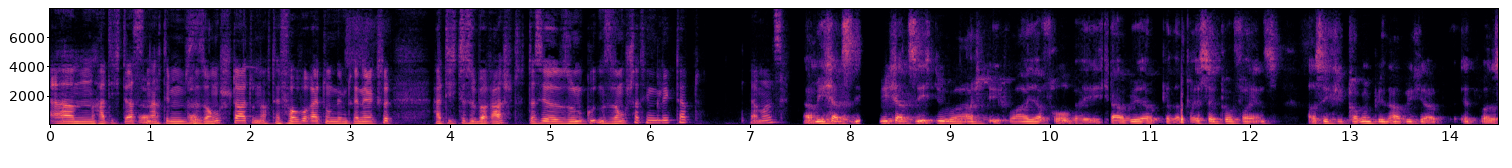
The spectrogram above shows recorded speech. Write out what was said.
Ähm, hatte ich das Ja, nach dem ja. Saisonstart und nach der Vorbereitung und dem Trainerwechsel, hatte ich das überrascht, dass ihr so einen guten Saisonstart hingelegt habt damals? Ja, mich hat's nicht, mich hat's nicht überrascht. Ich war ja froh, weil ich habe ja bei der Pressekonferenz, als ich gekommen bin, habe ich ja etwas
